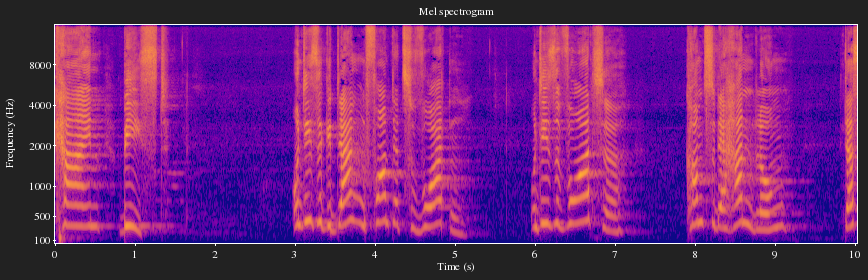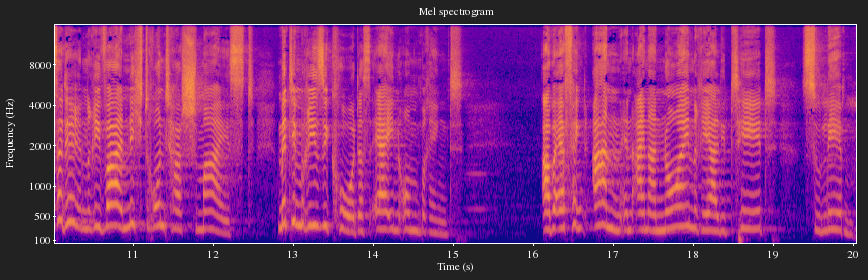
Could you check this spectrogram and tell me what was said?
kein Biest. Und diese Gedanken formt er zu Worten. Und diese Worte kommen zu der Handlung, dass er den Rivalen nicht runterschmeißt, mit dem Risiko, dass er ihn umbringt. Aber er fängt an, in einer neuen Realität zu leben.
